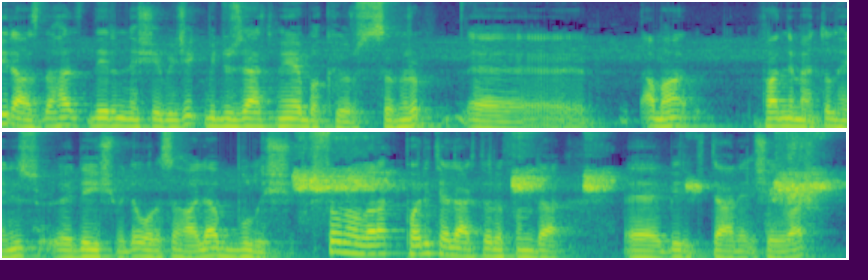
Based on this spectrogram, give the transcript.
biraz daha derinleşebilecek bir düzeltmeye bakıyoruz sanırım. Ee, ama fundamental henüz e, değişmedi. Orası hala bullish. Son olarak pariteler tarafında e, bir iki tane şey var.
